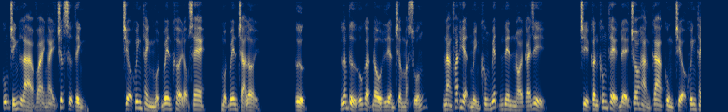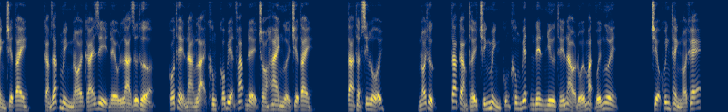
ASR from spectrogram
Cũng chính là vài ngày trước sự tình. Triệu khinh thành một bên khởi động xe một bên trả lời. Ừ. Lâm tử u gật đầu liền trầm m ặ t xuống, nàng phát hiện mình không biết nên nói cái gì. Chỉ cần không thể để cho hàn ca cùng triệu khinh thành chia tay, cảm giác mình nói cái gì đều là dư thừa, có thể nàng lại không có biện pháp để cho hai người chia tay. Ta thật xin lỗi. Nói thực, ta cảm thấy chính mình cũng không biết nên như thế nào đối mặt với ngươi. Triệu khinh thành nói khẽ.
